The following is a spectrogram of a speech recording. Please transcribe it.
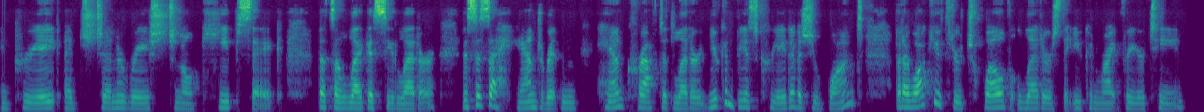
and create a generational keepsake that's a legacy letter. This is a handwritten, handcrafted letter. You can be as creative as you want, but I walk you through 12 letters that you can write for your teen.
